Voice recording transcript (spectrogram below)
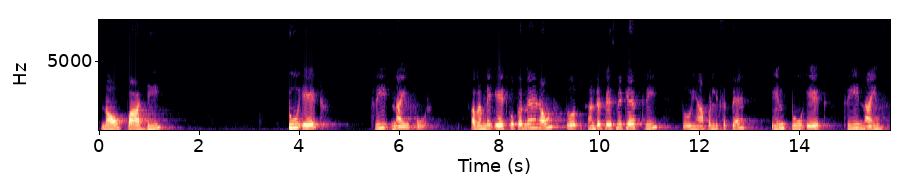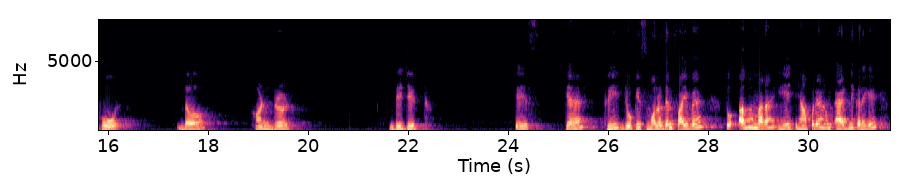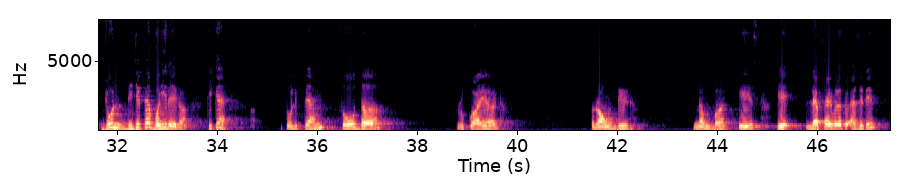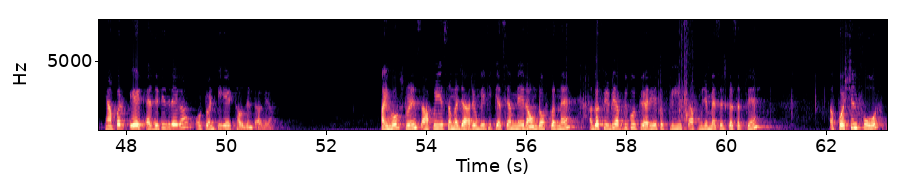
Now part D two eight three nine four. अब हमने एट को करना है राउंड तो हंड्रेड प्लेस में क्या है? थ्री। तो यहाँ पर लिख सकते हैं, in two eight three nine four, the hundred digit is क्या है? थ्री, जो कि स्मॉलर देन फाइव है। तो अब हमारा ये यहाँ पर है, हम ऐड नहीं करेंगे, जो डिजिट है वही रहेगा। ठीक है? तो लिखते हैं हम so the required rounded number is ये लेफ़्ट साइड वाला तो एज इट इज़ यहाँ पर एट एज इट इज़ रहेगा और ट्वेंटी एट थाउज़ेंड आ गया। आई होप स्टूडेंट्स आपको ये समझ आ रहे होंगे कि कैसे हमने राउंड ऑफ़ करना है। अगर फिर भी आपकी कोई क्वेरी है तो प्लीज़ आप मुझे मैसेज कर सकते हैं। अब क्वेश्चन फोर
